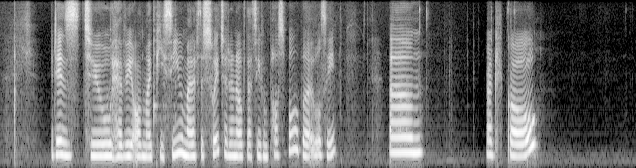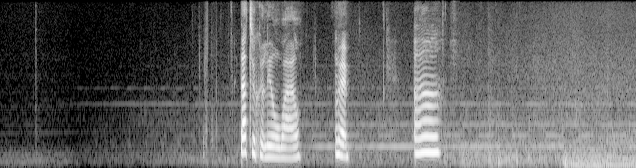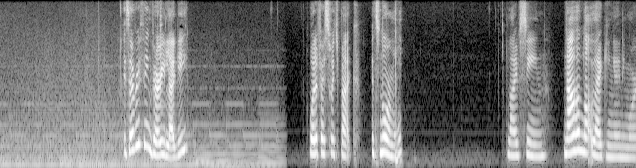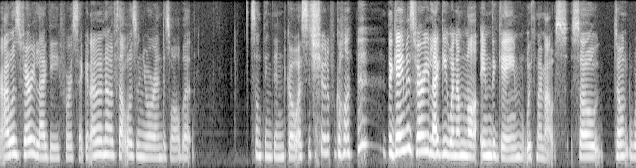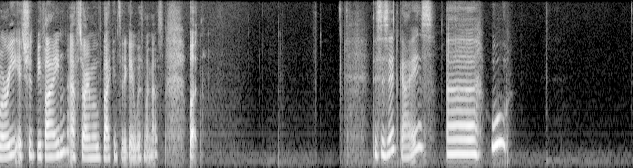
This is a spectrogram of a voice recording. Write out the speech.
it is too heavy on my PC, we might have to switch. I don't know if that's even possible, but we'll see. Um, let's go. That took a little while. Okay. Uh... Is everything very laggy? What if I switch back? It's normal. Live scene. Now I'm not lagging anymore. I was very laggy for a second. I don't know if that was on your end as well, but something didn't go as it should have gone. the game is very laggy when I'm not in the game with my mouse. So don't worry, it should be fine after I move back into the game with my mouse. But this is it, guys. Uh, woo.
